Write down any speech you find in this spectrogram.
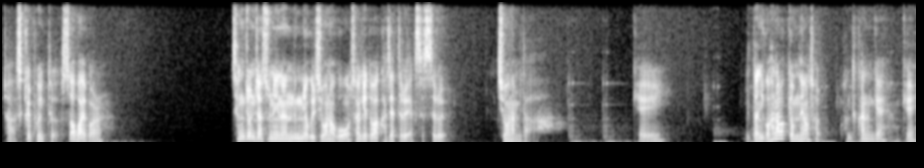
자, 스킬 포인트 서바이벌. 생존자 순위는 능력을 지원하고 설계도와 가제트를 액세스를 지원합니다. 오케이. 일단 이거 하나밖에 없네요. 설- 선택하는 게. 오케이.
